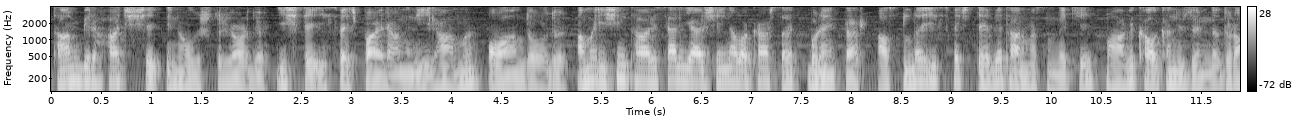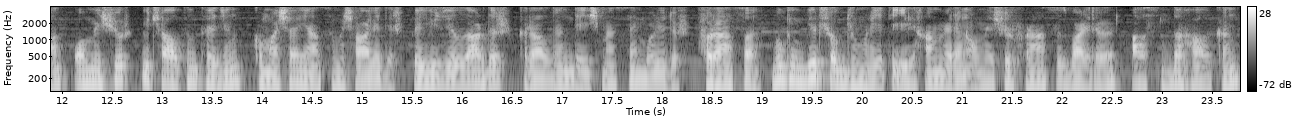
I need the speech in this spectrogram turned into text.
tam bir haç şeklini oluşturuyordu. İşte İsveç bayrağının ilhamı o an doğdu. Ama işin tarihsel gerçeğine bakarsak bu renkler aslında İsveç devlet armasındaki mavi kalkan üzerinde duran o meşhur 3 altın tacın kumaşa yansımış halidir ve yüzyıllardır krallığın değişmez sembolüdür. Fransa Bugün birçok cumhuriyete ilham veren o meşhur Fransız bayrağı aslında halkın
